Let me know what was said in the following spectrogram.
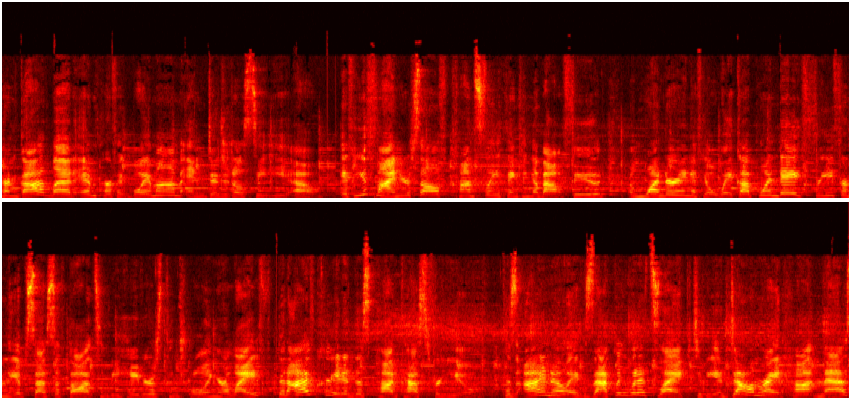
turned God led imperfect boy mom and digital CEO. If you find yourself constantly thinking about food and wondering if you'll wake up one day free from the obsessive thoughts and behaviors controlling your life, then I've created this podcast for you because I know exactly what it's like to be a downright hot mess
